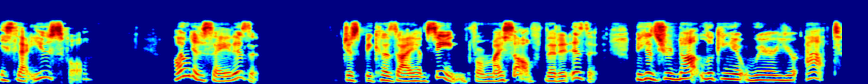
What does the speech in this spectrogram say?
is that useful? I'm going to say it isn't, just because I have seen for myself that it isn't, because you're not looking at where you're at.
